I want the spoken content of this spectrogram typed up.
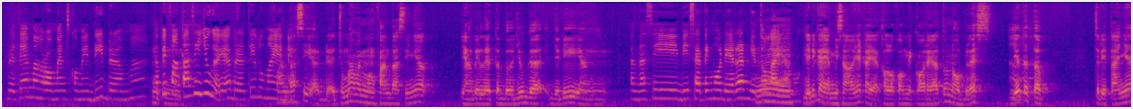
Berarti emang romance komedi, drama, tapi Mm-mm. fantasi juga ya, berarti lumayan ya? fantasi ada cuma memang fantasinya yang relatable juga jadi yang Fantasi di setting modern gitu lah ya mungkin. jadi kayak misalnya kayak kalau komik Korea tuh Noblesse dia Ah. tetap ceritanya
